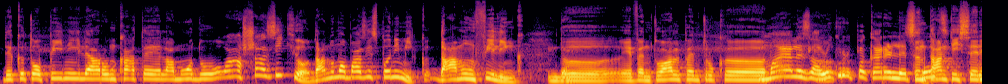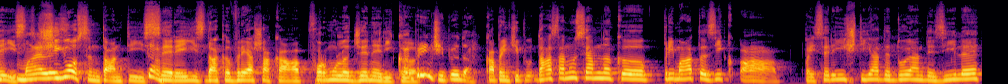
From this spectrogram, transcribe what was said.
decât opiniile aruncate la modul, așa zic eu, dar nu mă bazez pe nimic, dar am un feeling, Da. Uh, eventual pentru că Mai ales la lucruri pe care le sunt poți... antisereist. Mai ales Și eu sunt antisereist, dacă vrei așa, ca formulă generică ca principiu, da. ca principiu. Dar asta nu înseamnă că prima dată zic, a, păi SRI știa de 2 ani de zile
